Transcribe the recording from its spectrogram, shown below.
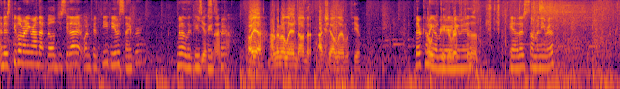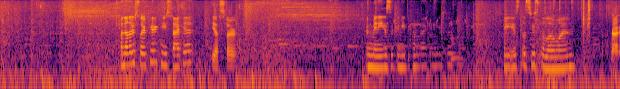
And there's people running around that build. Do you see that at 150? Do you have a sniper? I'm gonna loot these yes, crates quick. Oh yeah, I'm gonna land on it. Actually, I'll land with you. They're coming over here a rift anyways. to them. Yeah, there's so many rifts. Another slurp here. Can you stack it? Yes, sir. And minis if you need to come back and use them. Okay, let's use the low one. Alright.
